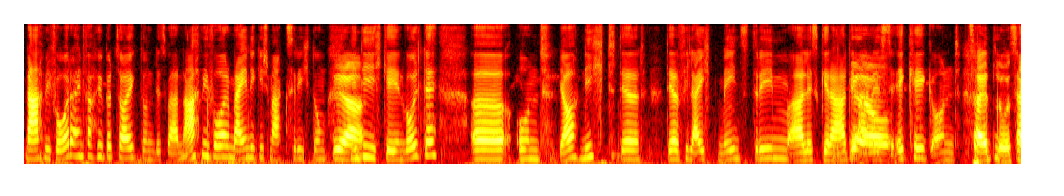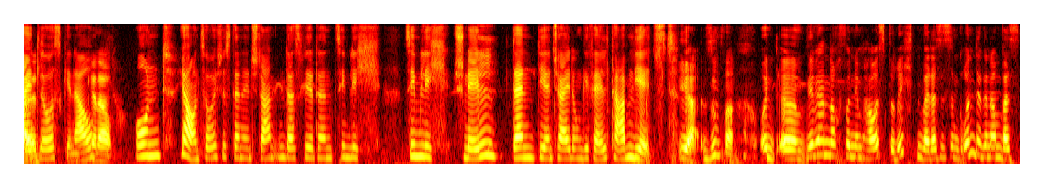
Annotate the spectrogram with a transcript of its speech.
nach wie vor einfach überzeugt und es war nach wie vor meine Geschmacksrichtung, ja. in die ich gehen wollte äh, und ja, nicht der, der vielleicht Mainstream, alles gerade, genau. alles eckig und zeitlos. Zeitlos, halt. genau. genau. Und ja, und so ist es dann entstanden, dass wir dann ziemlich ziemlich schnell dann die Entscheidung gefällt haben, jetzt. Ja, super. Und äh, wir werden noch von dem Haus berichten, weil das ist im Grunde genommen was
